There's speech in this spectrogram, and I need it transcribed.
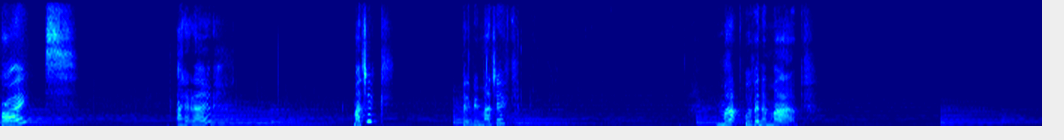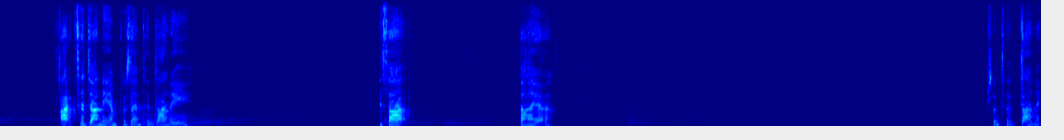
prize? I don't know. Magic? Could it be magic? Map within a map. Actor Danny and presenter Danny. Is that Daya? Presenter Danny.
